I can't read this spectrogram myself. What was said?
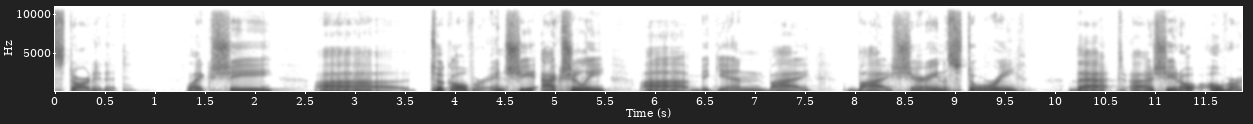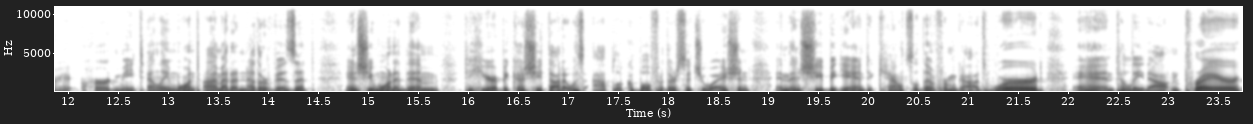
started it. Like she uh, took over and she actually uh, began by by sharing a story that uh, she had o- overheard me telling one time at another visit, and she wanted them to hear it because she thought it was applicable for their situation. And then she began to counsel them from God's word and to lead out in prayer.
